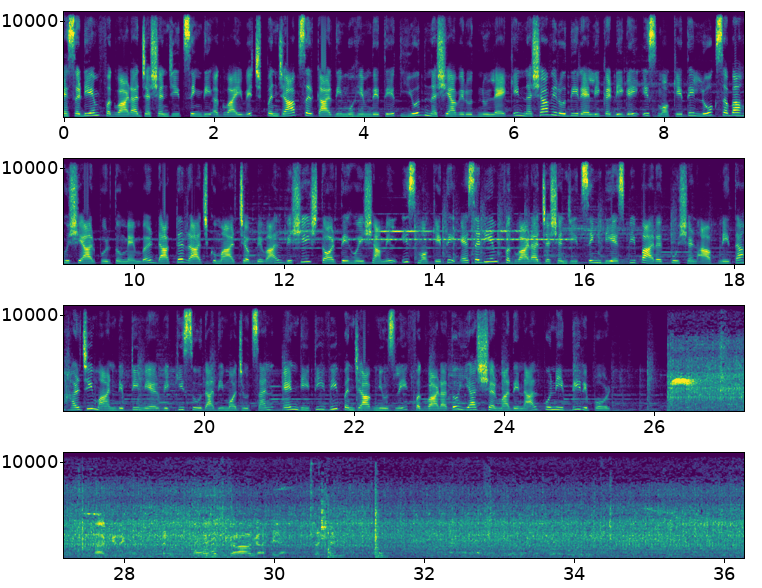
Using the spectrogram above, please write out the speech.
SDM Phagwara Jashanjit Singh ਦੀ ਅਗਵਾਈ ਵਿੱਚ ਪੰਜਾਬ ਸਰਕਾਰ ਦੀ ਮੁਹਿੰਮ ਦੇ ਤਹਿਤ ਯੁੱਧ ਨਸ਼ਿਆਂ ਵਿਰੁੱਧ ਨੂੰ ਲੈ ਕੇ ਨਸ਼ਾ ਵਿਰੋਧੀ ਰੈਲੀ ਕੱਢੀ ਗਈ। ਇਸ ਮੌਕੇ ਤੇ ਲੋਕ ਸਭਾ ਹੁਸ਼ਿਆਰਪੁਰ ਤੋਂ ਮੈਂਬਰ ਡਾਕਟਰ ਰਾਜਕੁਮਾਰ ਚੱਬੇਵਾਲ ਵਿਸ਼ੇਸ਼ ਤੌਰ ਤੇ ਹੋਏ ਸ਼ਾਮਿਲ। ਇਸ ਮੌਕੇ ਤੇ ਐਸਡੀਐਮ ਫਗਵਾੜਾ ਜਸ਼ਨਜੀਤ ਸਿੰਘ, ਡੀਐਸਪੀ ਭਾਰਤ ਭੂਸ਼ਣ ਆਪ ਨੇਤਾ ਹਰਜੀ ਮਾਨ, ਡਿਪਟੀ ਮੇਅਰ ਵਿੱਕੀ ਸੂਦ ਆਦਿ ਮੌਜੂਦ ਸਨ। ਐਨਡੀਟੀਵੀ ਪੰਜਾਬ ਨਿਊਜ਼ ਲਈ ਫਗਵਾੜਾ ਤੋਂ ਯਸ਼ ਸ਼ਰਮਾ ਦੇ ਨਾਲ ਪੁਨੀਤ ਦੀ ਰਿਪੋਰਟ। ਆਕੇ ਦੇਖੋ। ਕਰਾਂਗਾ ਯਾਰ ਅੱਛਾ ਜੀ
